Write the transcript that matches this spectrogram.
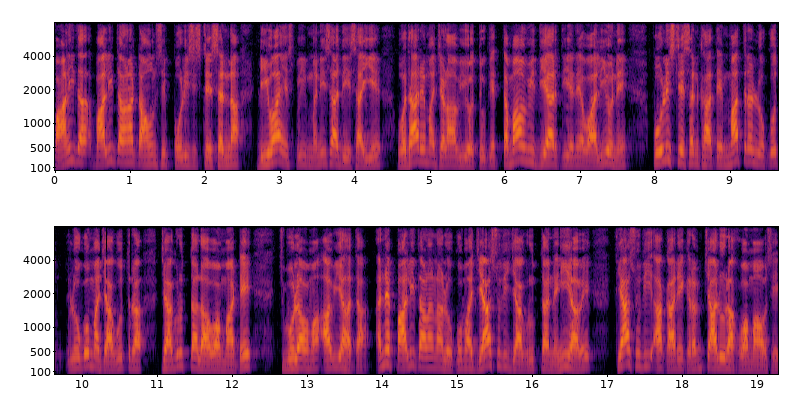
પાણીતા પાલીતાણા ટાઉનશીપ પોલીસ સ્ટેશનના ડીવાયએસપી મનીષા દેસાઈએ વધારેમાં જણાવ્યું હતું કે તમામ વિદ્યાર્થી અને વાલીઓને પોલીસ સ્ટેશન ખાતે માત્ર લોકો લોકોમાં જાગૃત જાગૃતતા લાવવા માટે બોલાવવામાં આવ્યા હતા અને પાલીતાણાના લોકોમાં જ્યાં સુધી જાગૃતતા નહીં આવે, ત્યાં સુધી આ કાર્યક્રમ ચાલુ રાખવામાં આવશે.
